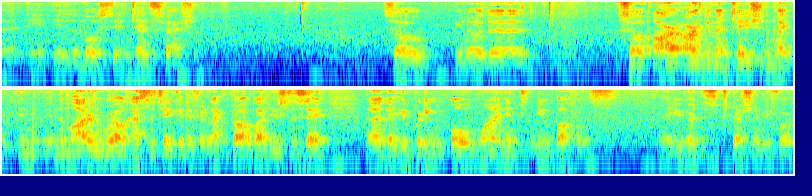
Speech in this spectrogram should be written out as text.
uh, in, in the most intense fashion. So, you know, the so our argumentation might, in, in the modern world, has to take a different. Like Prabhupada used to say, uh, that you're putting old wine into new bottles. Right? You heard this expression before.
